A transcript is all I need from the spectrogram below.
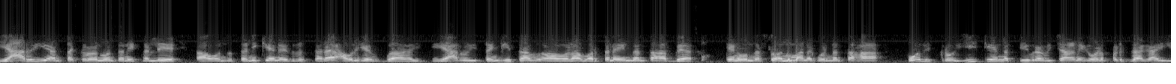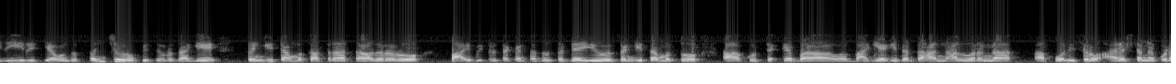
ಯಾರು ಈ ಅಂತಕರು ಅನ್ನುವಂತ ನಿಟ್ಟಿನಲ್ಲಿ, ಆ, ಒಂದು ತನಿಖೆಯನ್ನು ಎದುರಿಸ್ತಾರೆ. ಅವರಿಗೆ ಯಾರು ಈ ಸಂಗೀತ ಅವಳ ವರ್ತನೆಯಿಂದಂತಹ ಏನೋ ಒಂದಷ್ಟು ಅನುಮಾನಗೊಂಡಂತಹ ಪೊಲೀಸರು ಈಕೆಯನ್ನ ತೀವ್ರ ವಿಚಾರಣೆಗೆ ಒಳಪಡಿಸಿದಾಗ ಇದು ಈ ರೀತಿಯ ಒಂದು ಸಂಚು ರೂಪಿಸಿರುವುದಾಗಿ ಸಂಗೀತ ಮತ್ತು ಅದರ ಸಹೋದರರು ಬಾಯಿ ಬಿಟ್ಟಿರ್ತಕ್ಕಂಥದ್ದು ಸದ್ಯ ಈ ಸಂಗೀತ ಮತ್ತು ಆ ಕೃತ್ಯಕ್ಕೆ ಭಾಗಿಯಾಗಿದ್ದಂತಹ ನಾಲ್ವರನ್ನ ಪೊಲೀಸರು ಅರೆಸ್ಟ್ ಅನ್ನ ಕೂಡ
